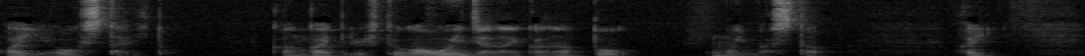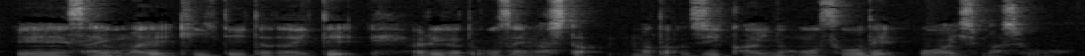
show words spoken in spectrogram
ファイヤーをしたいと考えてる人が多いんじゃないかなと思いました。はい、えー、最後まで聞いていただいてありがとうございました。また次回の放送でお会いしましょう。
